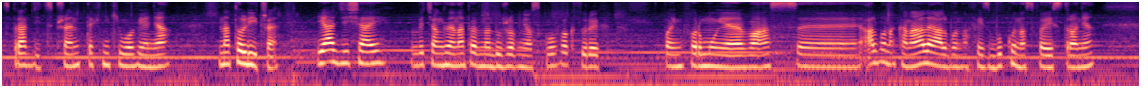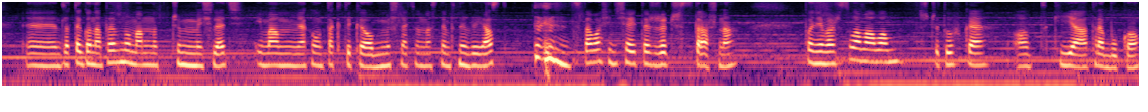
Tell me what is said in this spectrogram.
sprawdzić sprzęt, techniki łowienia. Na to liczę. Ja dzisiaj wyciągnę na pewno dużo wniosków, o których poinformuję Was e, albo na kanale, albo na Facebooku, na swojej stronie. E, Dlatego na pewno mam nad czym myśleć i mam jaką taktykę obmyślać na następny wyjazd. Stała się dzisiaj też rzecz straszna, ponieważ złamałam szczytówkę od kija Trabuco,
